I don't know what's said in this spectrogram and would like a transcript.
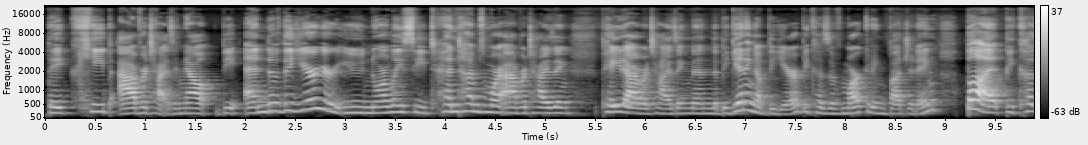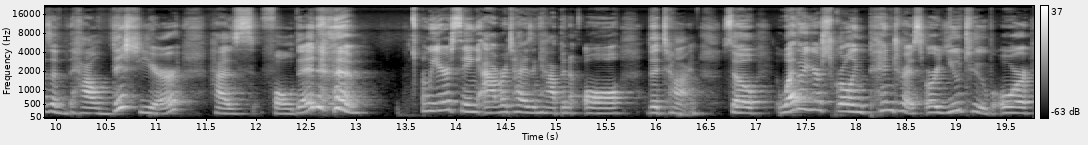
they keep advertising. Now, the end of the year, you normally see 10 times more advertising paid advertising than the beginning of the year because of marketing budgeting. But because of how this year has folded, we are seeing advertising happen all the time. So, whether you're scrolling Pinterest or YouTube or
